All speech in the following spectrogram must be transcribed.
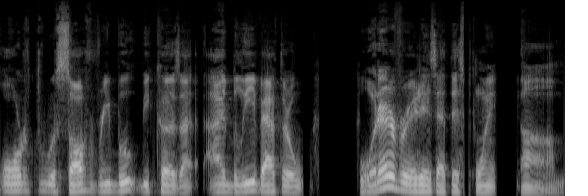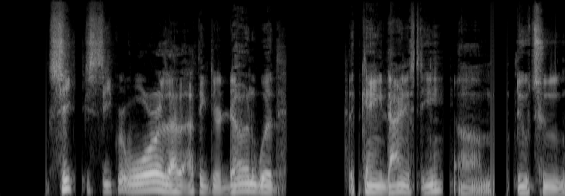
or through a soft reboot because I, I believe after whatever it is at this point, um, Secret Wars, I, I think they're done with the Kang Dynasty um, due to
